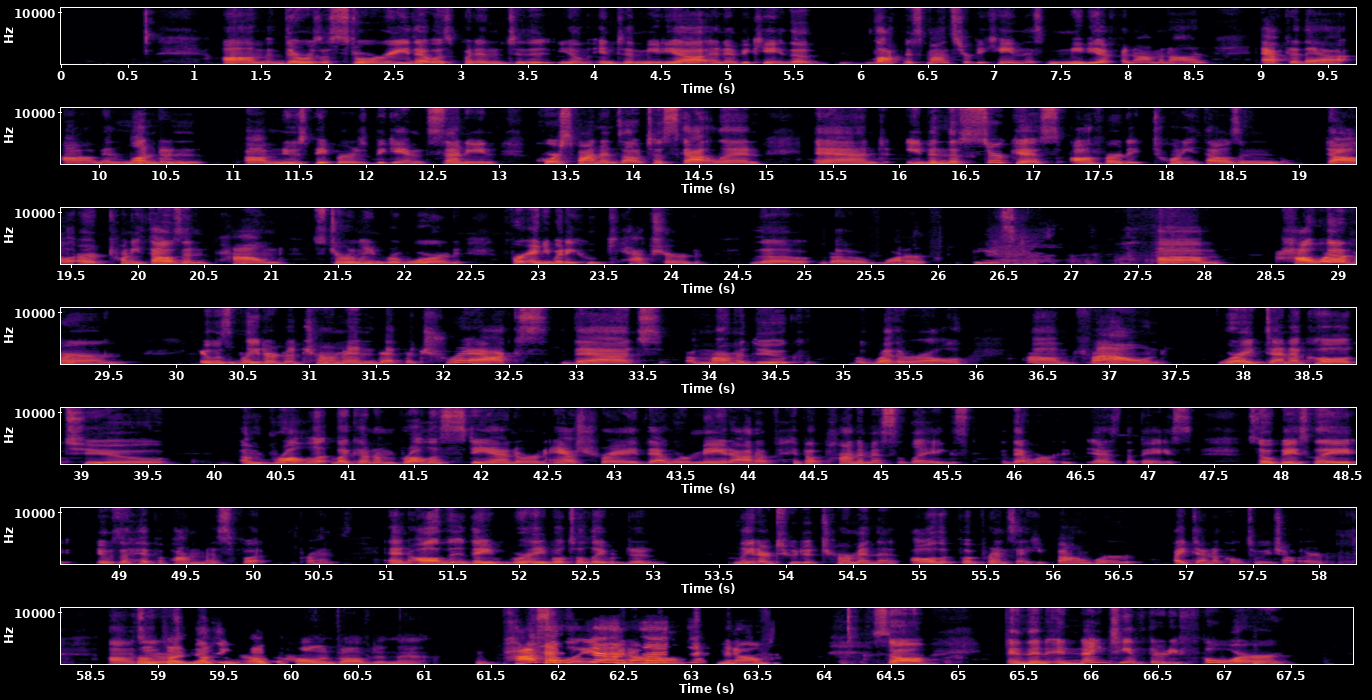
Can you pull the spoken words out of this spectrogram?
Um, there was a story that was put into the you know into media, and it became the Loch Ness monster became this media phenomenon after that. Um, and London um, newspapers began sending correspondence out to Scotland, and even the circus offered a twenty thousand dollar or twenty thousand pound sterling reward for anybody who captured the the water beast. Um, however, it was later determined that the tracks that Marmaduke Wetherell um, found were identical to umbrella like an umbrella stand or an ashtray that were made out of hippopotamus legs that were as the base. So basically it was a hippopotamus footprint. And all the, they were able to later, to later to determine that all the footprints that he found were identical to each other. Um, so Sounds there was like there's nothing some alcohol involved in that. possibly i don't know you know? So and then in 1934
